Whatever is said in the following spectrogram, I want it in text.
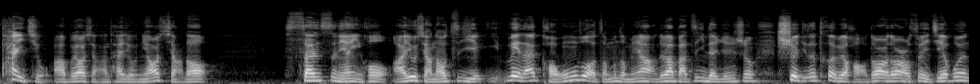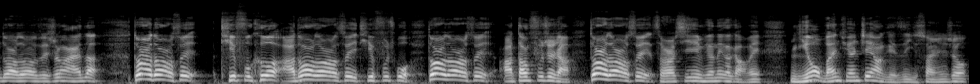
太久啊，不要想的太久。你要想到。三四年以后啊，又想到自己未来考工作怎么怎么样，对吧？把自己的人生设计的特别好，多少多少岁结婚，多少多少岁生孩子，多少多少岁提副科啊，多少多少岁提副处，多少多少岁啊当副市长，多少多少岁走上习近平那个岗位。你要完全这样给自己算人生，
